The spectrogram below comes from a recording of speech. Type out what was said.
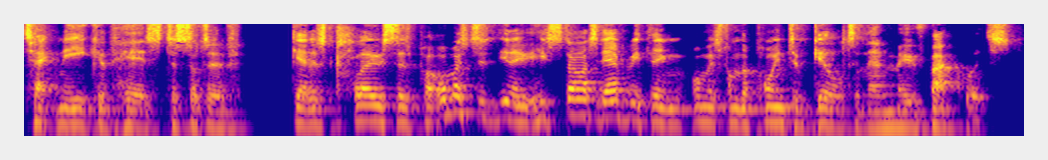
technique of his to sort of get as close as almost you know he started everything almost from the point of guilt and then moved backwards.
